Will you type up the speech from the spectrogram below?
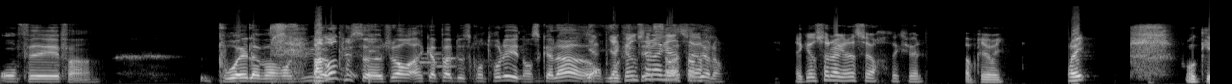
ont fait, enfin, pourraient l'avoir rendu Par contre, plus euh, genre incapable de se contrôler. Dans ce cas-là, Y a- en y a qu'un seul agresseur. viol. y a qu'un seul agresseur sexuel a priori. Oui. Ok.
